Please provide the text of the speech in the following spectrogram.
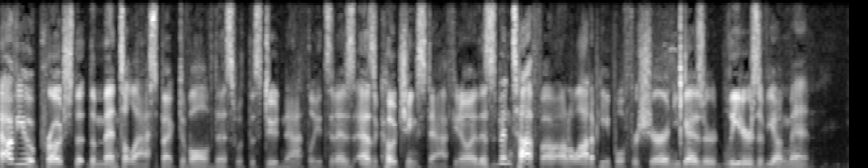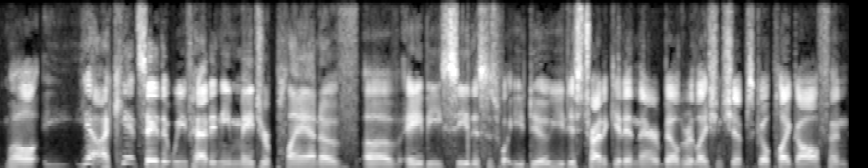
How have you approached the, the mental aspect of all of this with the student athletes and as as a coaching staff? You know, this has been tough on, on a lot of people for sure, and you guys are leaders of young men. Well, yeah, I can't say that we've had any major plan of of ABC. This is what you do. You just try to get in there, build relationships, go play golf, and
